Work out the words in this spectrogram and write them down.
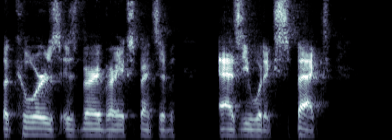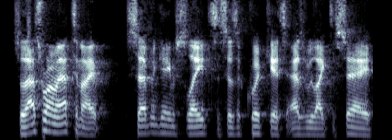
but Coors is very, very expensive as you would expect. So that's where I'm at tonight. Seven game slates. This is a quick hits, as we like to say.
